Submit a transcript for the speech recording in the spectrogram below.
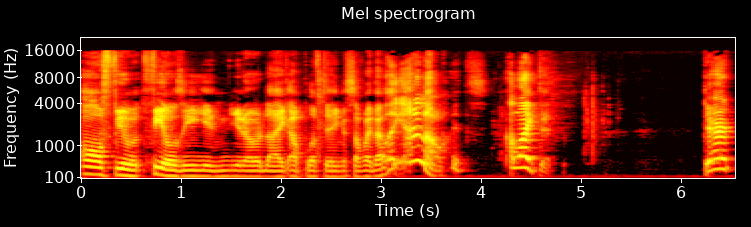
all feel feelsy and you know like uplifting and stuff like that. Like I don't know, it's I liked it. Derek,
